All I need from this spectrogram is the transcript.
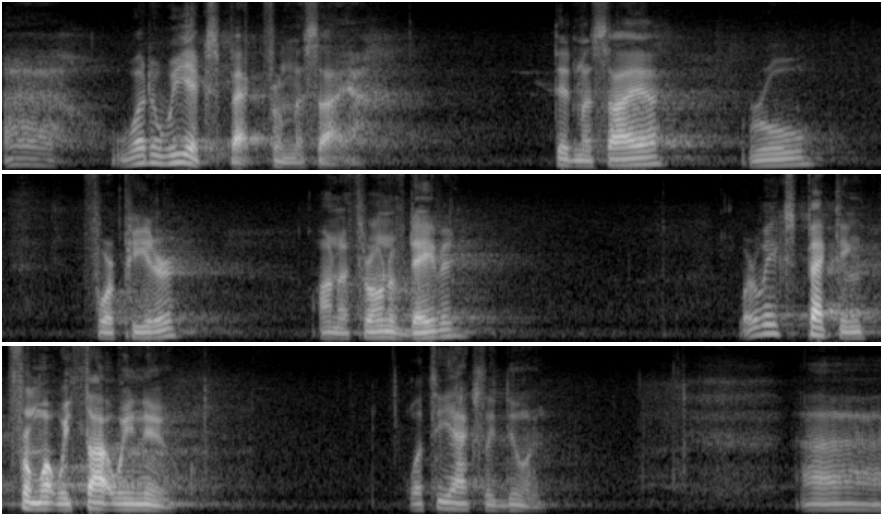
Uh, what do we expect from Messiah? Did Messiah rule for Peter on the throne of David? What are we expecting from what we thought we knew? What's he actually doing? Uh,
